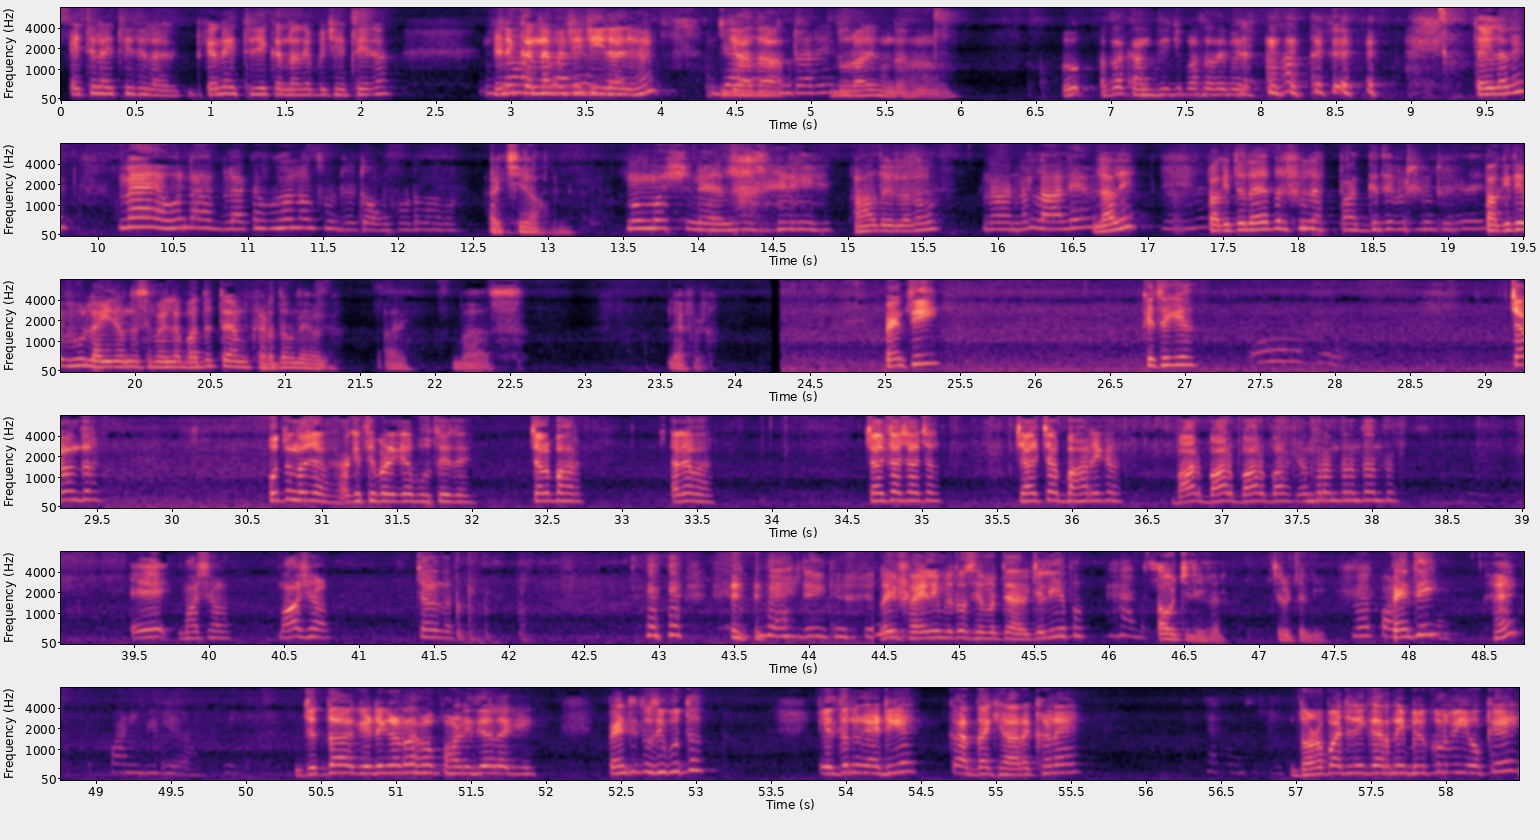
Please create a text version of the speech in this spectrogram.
ਇੱਥੇ ਲਾ ਇੱਥੇ ਇੱਥੇ ਲਾ ਕਹਿੰਦੇ ਇੱਥੇ ਜੇ ਕੰਨਾਂ ਦੇ ਪਿੱਛੇ ਇੱਥੇ ਨਾ ਜਿਹੜੀ ਕੰਨਾਂ ਪਿੱਛੇ ਚੀਜ਼ ਆ ਜੇ ਹੈ ਜ਼ਿਆਦਾ ਦੁਰਾਰੇ ਹੁੰਦਾ ਹਾਂ। ਉਹ ਅਸਾ ਕੰਦੀ ਚ ਪਾਸਾ ਦੇ ਮੇਰੇ ਤੈ ਲਾ ਲੈ ਮੈਂ ਉਹ ਨਾ ਬਲੈਕ ਹੋਣਾ ਨਾ ਤੁਹਾਡੇ ਟੌਮ ਫੋੜ ਦਾ ਅੱਛਾ। ਮਮਾ ਸ਼ਨੈਲ ਲਾ ਲੈਣੀ ਆਹ ਤੇ ਲਾ ਦਵਾਂ ਨਾ ਨਾ ਲਾ ਲਿਆ। ਲਾ ਲੈ ਪੱਗ ਤੇ ਲਾਇਆ ਪਰਫਿਊਮ ਲੈ ਪੱਗ ਤੇ ਪਰਫਿਊਮ ਥੋੜੀ ਪੱਗ ਤੇ ਪਰਫਿਊਮ ਲਾਈ ਜਾਂਦਾ ਸਮੈਲ ਵੱਧ ਟਾਈਮ ਖੜਦਾ ਹੁੰਦਾ ਹੈਗਾ। ਆ ਬਸ। ਲੈ ਫੜ। ਪੈਂਤੀ? ਕਿੱਥੇ ਗਿਆ? ਚੱਲ ਅੰਦਰ। ਪੁੱਤ ਅੰਦਰ ਜਾ ਆ ਕਿੱਥੇ ਪੜ ਗਿਆ ਬੂਥੇ ਤੇ? ਚੱਲ ਬਾਹਰ। ਆ ਜਾ ਬਾਹਰ। ਚੱਲ ਚੱਲ ਚੱਲ ਚੱਲ। ਚੱਲ ਚੱਲ ਬਾਹਰ ਨਿਕਲ। ਬਾਹਰ ਬਾਹਰ ਬਾਹਰ ਬਾਹਰ ਅੰਦਰ ਅੰਦਰ ਅੰਦਰ ਅੰਦਰ। ਏ ਮਾਰਸ਼ਲ ਮਾਰਸ਼ਲ ਚੱਲ ਅੰਦਰ। ਮੈਂ ਲਈ ਫਾਈਨਲੀ ਮੈਂ ਤਾਂ ਸਿਮਰ ਤਿਆਰ ਹੋ ਚਲੀਏ ਆਪਾਂ? ਹਾਂਜੀ। ਆਓ ਚਲੀਏ ਫਿਰ। ਚਲੋ ਮੈਂ ਪਾਣੀ ਪੈਂਤੀ? ਹੈ? ਪਾਣੀ ਵੀ ਗਿਆ ਜਿੱਦਾਂ ਗੇੜੇ ਕੱਢਦਾ ਹੁਣ ਪਾਣੀ ਦੇ ਲੱਗੀ ਪੈਂਤੀ ਤੁਸੀਂ ਪੁੱਤ? ਇਧਰ ਨੂੰ ਗਏ ਠੀਕ ਹੈ? ਘਰ ਦਾ ਖਿਆਲ ਰੱਖਣਾ ਹੈ। ਦੌੜ ਭੱਜ ਨਹੀਂ ਕਰਨੀ ਬਿਲਕੁਲ ਵੀ ਓਕੇ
